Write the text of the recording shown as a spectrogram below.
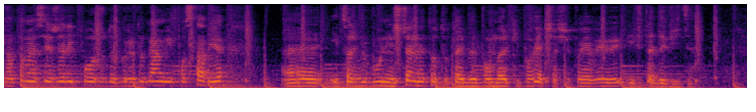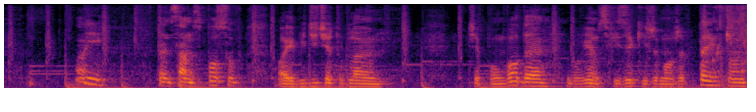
Natomiast jeżeli położę do góry nogami i postawię e, i coś by było nieszczelne, to tutaj by bąbelki powietrza się pojawiły i wtedy widzę. No i w ten sam sposób, o jak widzicie tu wlałem ciepłą wodę, bo wiem z fizyki, że może pęknąć.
